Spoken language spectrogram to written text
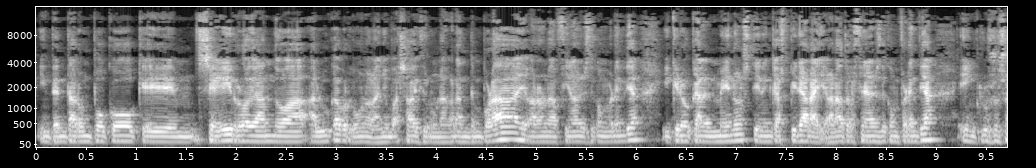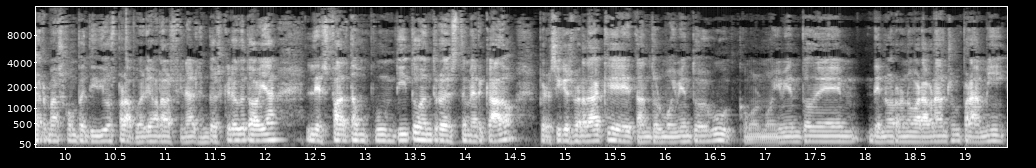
intentar un poco que mm, seguir rodeando a, Luca, porque bueno, el año pasado hicieron una gran temporada, llegaron a finales de conferencia y creo que al menos tienen que aspirar a llegar a otras finales de conferencia e incluso ser más competitivos para poder llegar a las finales. Entonces creo que todavía les falta un puntito dentro de este mercado, pero sí que es verdad que tanto el movimiento de Wood como el movimiento de, de no renovar a Branson para mí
